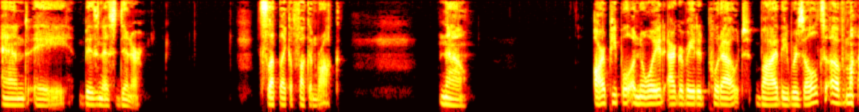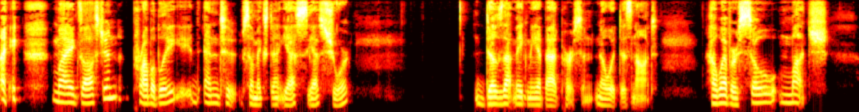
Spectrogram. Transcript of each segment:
and a business dinner. Slept like a fucking rock. Now, are people annoyed, aggravated, put out by the result of my my exhaustion? Probably, and to some extent, yes, yes, sure. Does that make me a bad person? No, it does not. However, so much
